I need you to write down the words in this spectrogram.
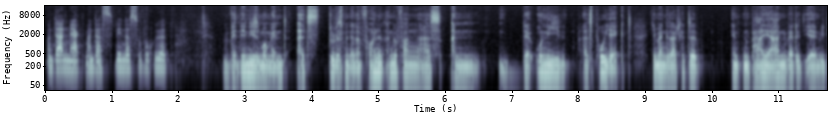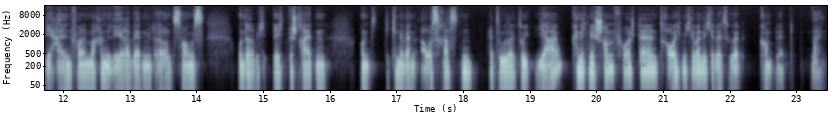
Und dann merkt man das, wen das so berührt. Wenn in diesem Moment, als du das mit deiner Freundin angefangen hast, an der Uni als Projekt, jemand gesagt hätte, in ein paar Jahren werdet ihr irgendwie die Hallen voll machen, Lehrer werden mit euren Songs Unterricht bestreiten und die Kinder werden ausrasten. Hättest du gesagt, so ja, kann ich mir schon vorstellen, traue ich mich aber nicht, oder hättest du gesagt, komplett nein?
